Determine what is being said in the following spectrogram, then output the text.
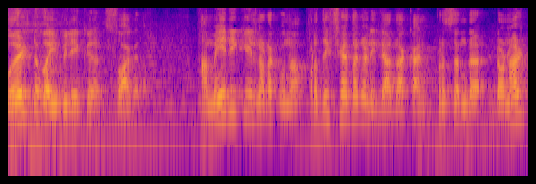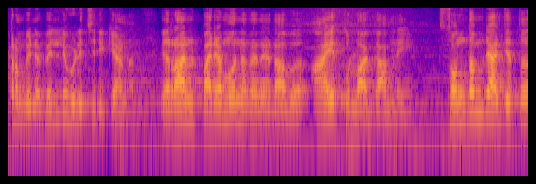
വേൾഡ് വൈബിലേക്ക് സ്വാഗതം. അമേരിക്കയിൽ നടക്കുന്ന പ്രതിഷേധങ്ങൾ ഇല്ലാതാക്കാൻ പ്രസിഡന്റ് ഡൊണാൾഡ് ട്രംപിനെ വെല്ലുവിളിച്ചിരിക്കുകയാണ് ഇറാൻ പരമോന്നത നേതാവ് ആയത്തുള്ള ഗാംനയി. സ്വന്തം രാജ്യത്ത്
